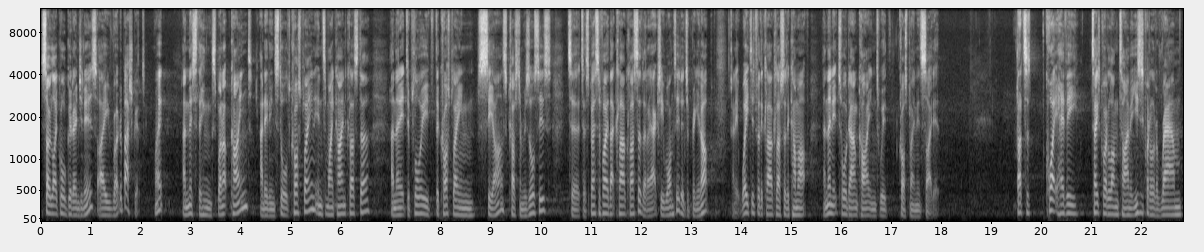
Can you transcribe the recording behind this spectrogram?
So like all good engineers, I wrote a bash script, right? And this thing spun up kind, and it installed Crossplane into my kind cluster, and then it deployed the Crossplane CRs, custom resources, to, to specify that cloud cluster that I actually wanted and to bring it up. And it waited for the cloud cluster to come up, and then it tore down kind with Crossplane inside it. That's a, quite heavy, takes quite a long time. It uses quite a lot of RAM,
